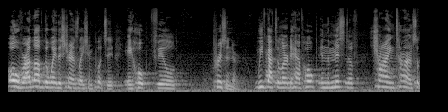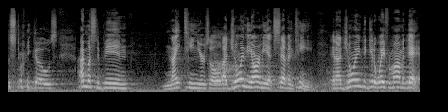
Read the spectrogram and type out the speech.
over. I love the way this translation puts it a hope filled prisoner. We've got to learn to have hope in the midst of trying times. So the story goes I must have been 19 years old. I joined the army at 17, and I joined to get away from mom and dad,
